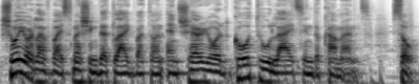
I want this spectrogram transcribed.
show your love by smashing that like button and share your go-to lights in the comments. So,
